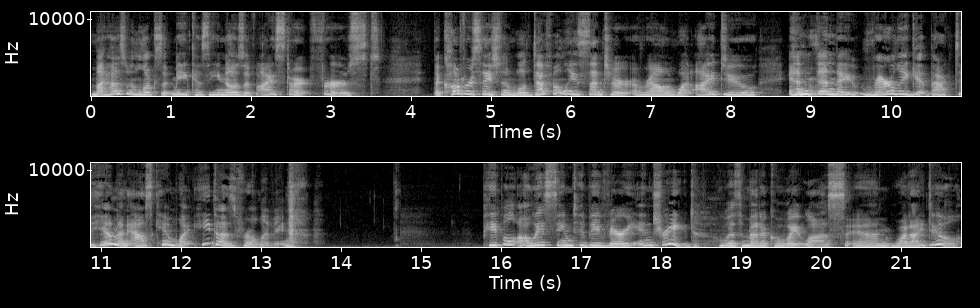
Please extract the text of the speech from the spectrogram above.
my husband looks at me because he knows if I start first, the conversation will definitely center around what I do. And then they rarely get back to him and ask him what he does for a living. People always seem to be very intrigued with medical weight loss and what I do.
